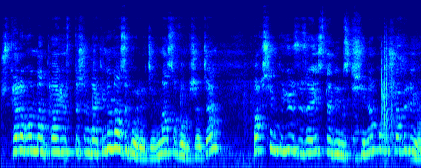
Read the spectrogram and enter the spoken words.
Şu telefondan ta yurt dışındakini nasıl göreceksin, nasıl konuşacaksın? Bak şimdi yüz yüze istediğimiz kişiyle konuşabiliyor.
